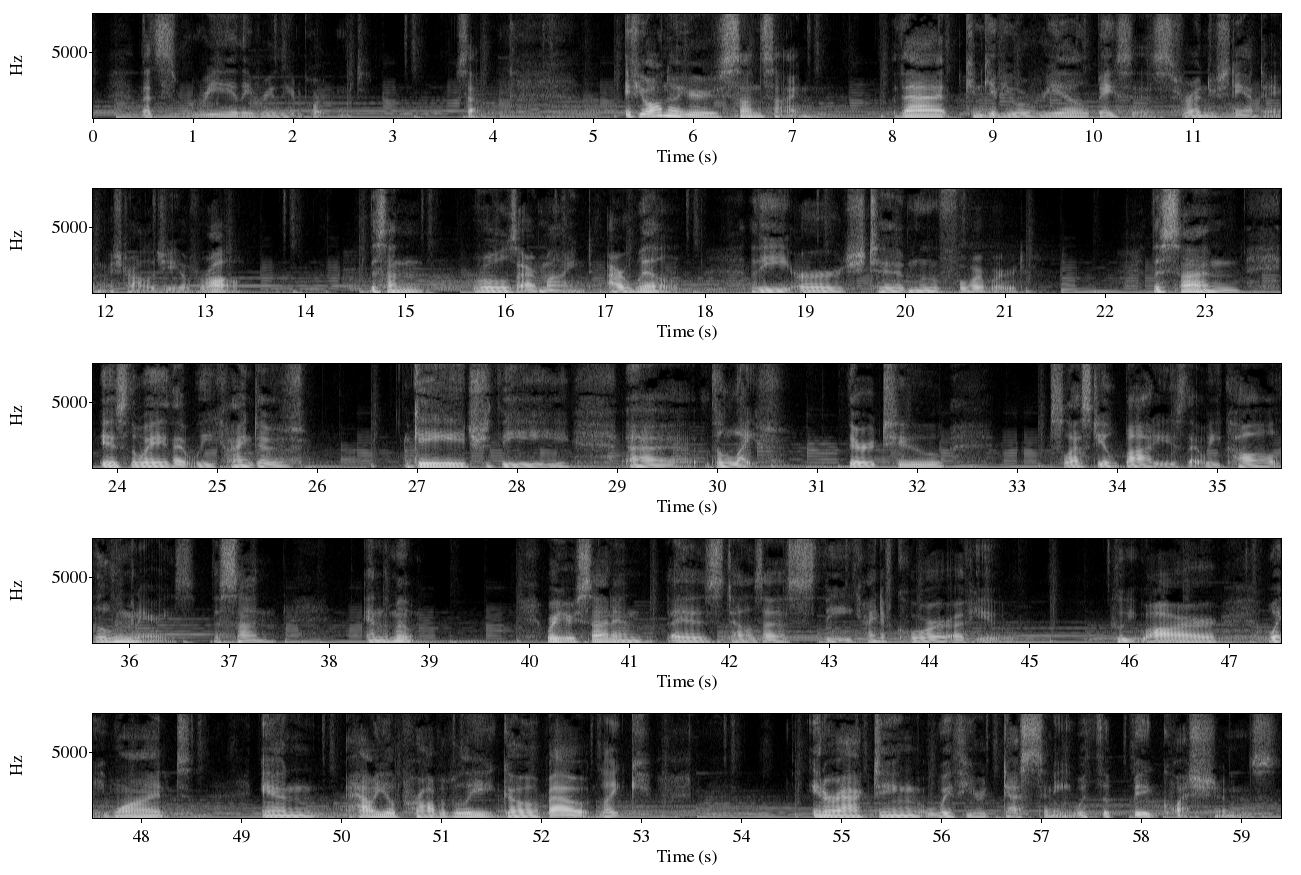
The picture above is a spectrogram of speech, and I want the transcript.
that's really, really important. So, if you all know your sun sign, that can give you a real basis for understanding astrology overall. The sun rules our mind, our will, the urge to move forward. The sun is the way that we kind of gauge the uh, the life. There are two celestial bodies that we call the luminaries, the sun and the moon. Where your sun is tells us the kind of core of you, who you are, what you want, and how you'll probably go about like interacting with your destiny, with the big questions.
